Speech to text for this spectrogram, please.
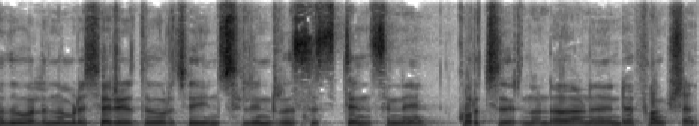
അതുപോലെ നമ്മുടെ ശരീരത്തിൽ കുറച്ച് ഇൻസുലിൻ റെസിസ്റ്റൻസിനെ കുറച്ച് തരുന്നുണ്ട്. അതാണ് അതിന്റെ ഫങ്ഷൻ.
